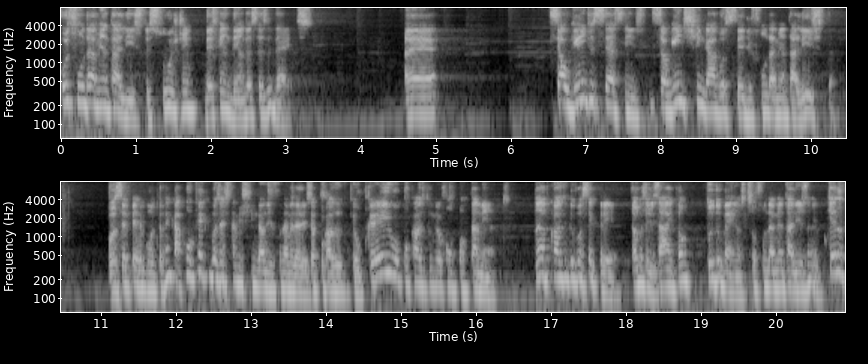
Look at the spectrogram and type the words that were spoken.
os fundamentalistas surgem defendendo essas ideias. É, se alguém disser assim, se alguém xingar você de fundamentalista, você pergunta: vem cá, por que, que você está me xingando de fundamentalista? É por causa do que eu creio ou por causa do meu comportamento? Não é por causa do que você crê. Então você diz: ah, então tudo bem, eu sou fundamentalista mesmo. Porque não,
